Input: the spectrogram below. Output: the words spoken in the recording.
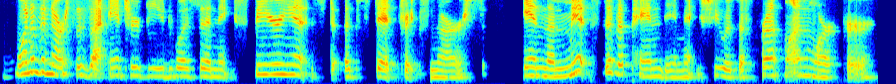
one of the nurses I interviewed was an experienced obstetrics nurse. In the midst of a pandemic, she was a frontline worker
